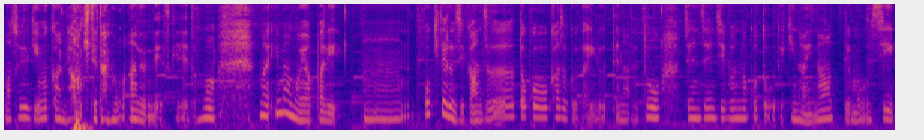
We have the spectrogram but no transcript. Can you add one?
まあ、そういう義務感で起きてたのもあるんですけれども、まあ、今もやっぱりうん起きてる時間ずっとこう家族がいるってなると全然自分のことをできないなって思うし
